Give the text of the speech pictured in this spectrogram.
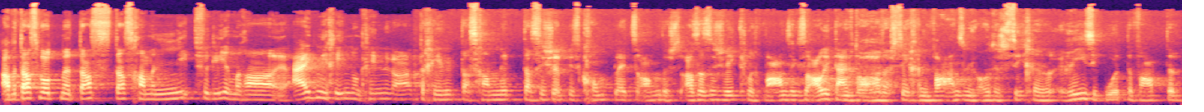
aber das, man, das, das kann man nicht vergleichen. Man kann äh, eigene Kinder und Kindergartenkinder, das, kann man nicht, das ist etwas komplett anderes. Also es ist wirklich wahnsinnig. So, alle denken, oh, das ist sicher ein wahnsinnig, oh, das ist sicher ein riesig guter Vater,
